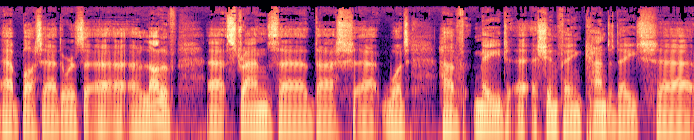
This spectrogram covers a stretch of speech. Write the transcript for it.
Uh, but uh, there was a, a, a lot of uh, strands uh, that uh, would have made a, a Sinn Féin candidate uh,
